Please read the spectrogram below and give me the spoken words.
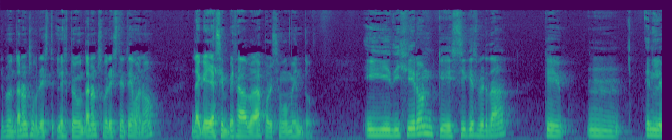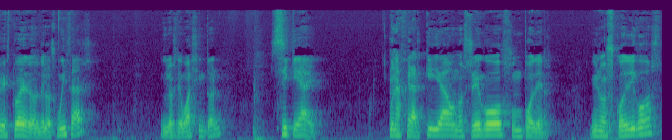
les preguntaron sobre este, les preguntaron sobre este tema, ¿no? Ya que ya se empezaba a hablar por ese momento. Y dijeron que sí que es verdad que mm, en el vestuario de los Wizards y los de Washington sí que hay una jerarquía, unos egos, un poder y unos códigos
